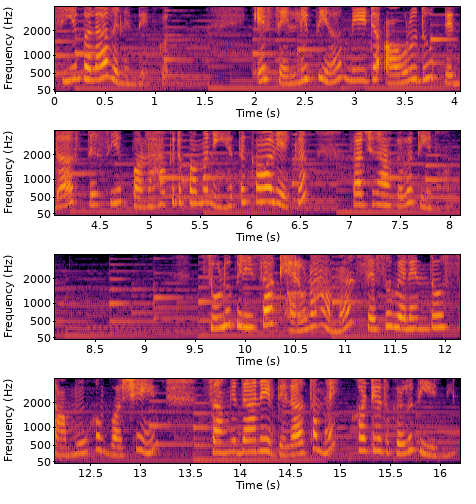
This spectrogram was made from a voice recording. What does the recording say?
සිය බලා වෙළෙන්දෙක්ව. ඒ සෙල්ලිපිය මීට අවුරුදු දෙදස් දෙසිය පණහකට පමණ ඉහත කාලයක රචනා කළ තියෙනවා. සුළු පිරිසක් හැරුණහම සෙසු වෙළෙන්දෝ සමූහ වශයෙන් සංවිධානය වෙලා තමයි කටයුතු කළ තියෙන්නේ.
